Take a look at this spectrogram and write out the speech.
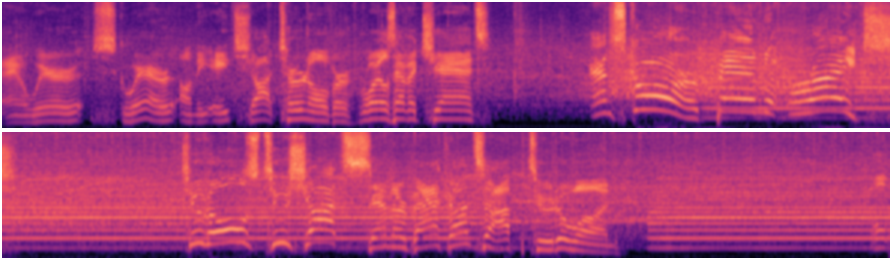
And we're square on the eighth shot turnover. Royals have a chance. And score! Ben Wright! Two goals, two shots, and they're back on top, two to one. Well,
